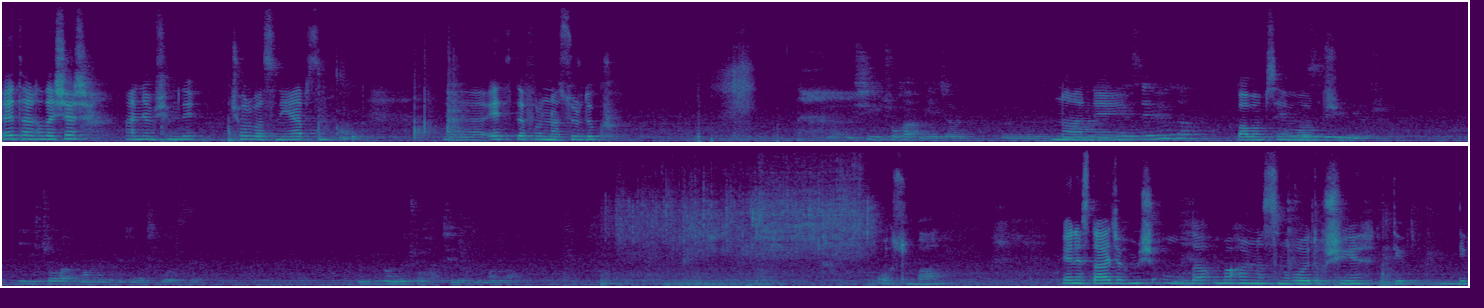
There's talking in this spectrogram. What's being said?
Evet arkadaşlar. Annem şimdi çorbasını yapsın. Ee, eti de fırına sürdük. Şeyi çok atmayacağım. Hmm, Nane. Ben seviyorum da. Babam sevmiyor. İyi ki çok atmadım birinci görse. Bundan da çok atıyordum valla. Olsun bakalım. Enes de acıkmış. Onu da makarnasını koyduk şeye. Dip, dip,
